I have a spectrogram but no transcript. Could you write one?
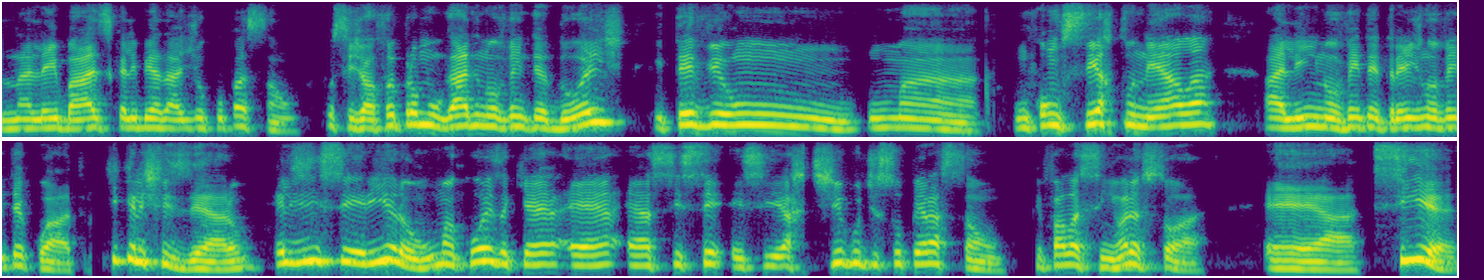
na lei básica liberdade de ocupação. Ou seja, ela foi promulgada em 92 e teve um, uma, um conserto nela ali em 93, 94. O que, que eles fizeram? Eles inseriram uma coisa que é, é, é esse, esse artigo de superação, que fala assim: olha só, é, se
